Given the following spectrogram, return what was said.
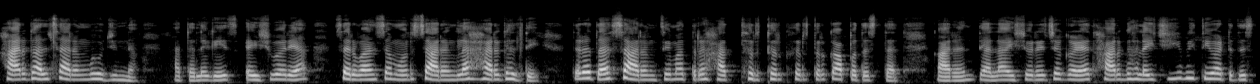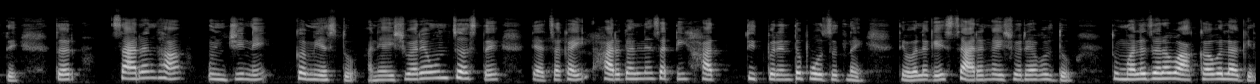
हार घाल सारंग भाऊजींना. आता लगेच ऐश्वर्या सर्वांसमोर सारंगला हार घालते. तर आता सारंगचे मात्र हात थरथर थरथर कापत असतात. कारण त्याला ऐश्वर्याच्या गळ्यात हार घालायचीही भीती वाटत असते. तर सारंग हा उंचीने कमी असतो आणि ऐश्वर्या उंच असते. त्याचा काही हार घालण्यासाठी हात तिथपर्यंत पोहोचत नाही. तेव्हा लगेच सारंग ऐश्वर्या बोलतो तुम्हाला जरा वाकावं लागेल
